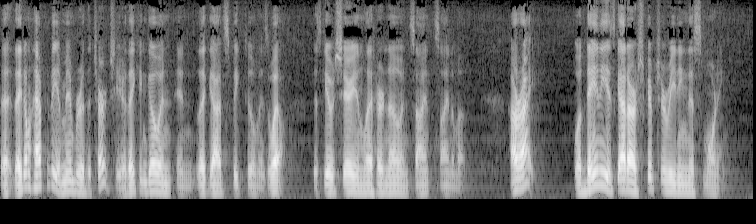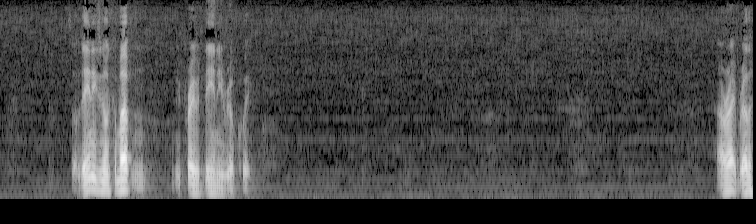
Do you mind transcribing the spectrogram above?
uh, they don't have to be a member of the church here. They can go and, and let God speak to them as well. Just give it Sherry and let her know and sign, sign them up. All right. Well, Danny has got our scripture reading this morning. So Danny's going to come up and let me pray with Danny real quick. All right, brother.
